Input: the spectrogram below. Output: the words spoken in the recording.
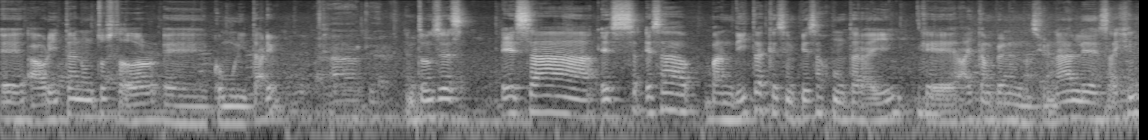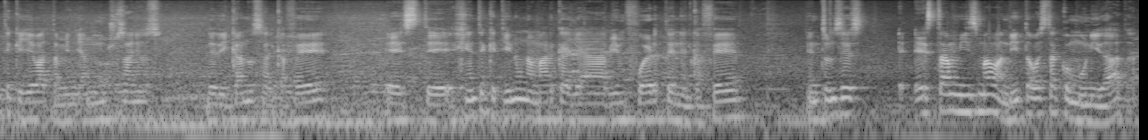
eh, ahorita en un tostador eh, comunitario. Ah, Entonces, esa, esa, esa bandita que se empieza a juntar ahí, que hay campeones nacionales, hay gente que lleva también ya muchos años dedicándose al café, este, gente que tiene una marca ya bien fuerte en el café. Entonces, esta misma bandita o esta comunidad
